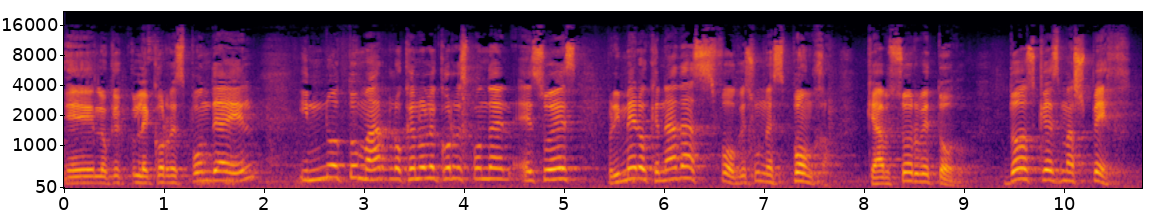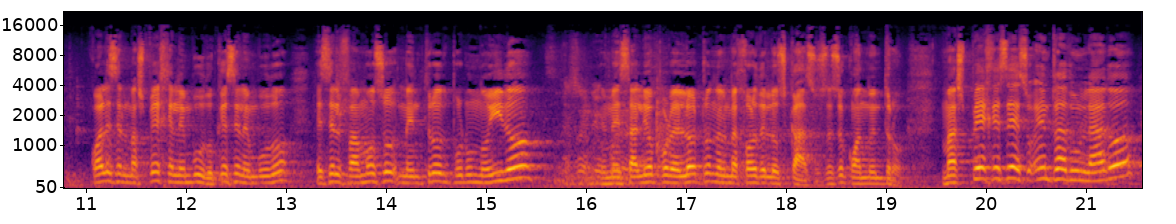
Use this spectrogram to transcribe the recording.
eh, lo que le corresponde a él y no tomar lo que no le corresponde a él. Eso es, primero que nada, sfog, es una esponja que absorbe todo. Dos, que es mashpech. ¿Cuál es el mashpech? El embudo. ¿Qué es el embudo? Es el famoso, me entró por un oído y me salió por el otro en el mejor de los casos. Eso cuando entró. Mashpech es eso, entra de un lado,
